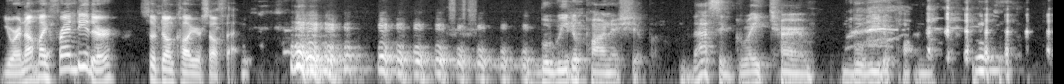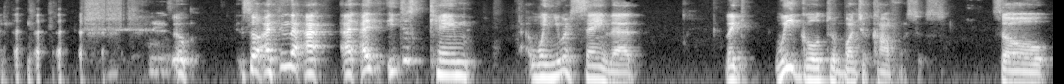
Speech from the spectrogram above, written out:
You are not my friend either. So don't call yourself that. Burrito partnership. That's a great term. Burrito partner. so, so I think that I, I, I, it just came when you were saying that, like we go to a bunch of conferences, so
